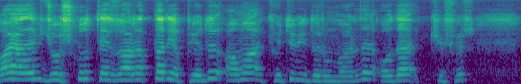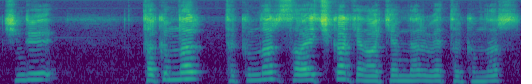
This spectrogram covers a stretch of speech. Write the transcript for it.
Bayağı da bir coşkulu tezahüratlar yapıyordu ama kötü bir durum vardı. O da küfür. Şimdi takımlar takımlar sahaya çıkarken hakemler ve takımlar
